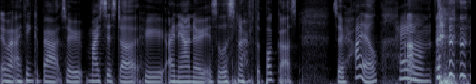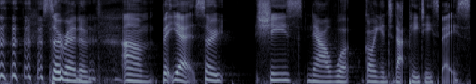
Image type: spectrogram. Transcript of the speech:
I think about so my sister who I now know is a listener of the podcast. So hi Elle. Hey. Um so random. Um but yeah, so she's now what going into that PT space.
